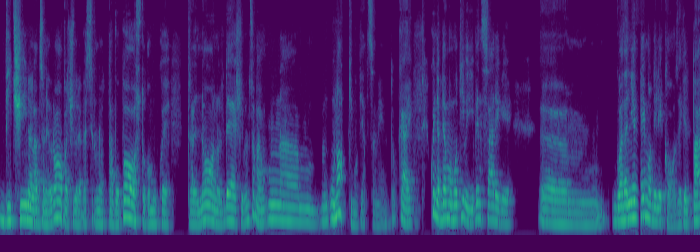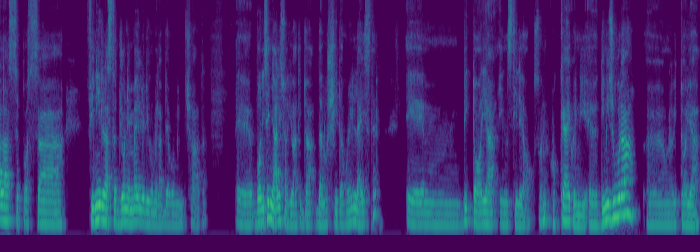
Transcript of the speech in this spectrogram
vicino alla zona Europa, ci dovrebbe essere un ottavo posto, comunque tra il nono e il decimo, insomma una, un ottimo piazzamento, ok? Quindi abbiamo motivi di pensare che ehm, guadagneremo delle cose, che il Palace possa finire la stagione meglio di come l'abbia cominciata. Eh, buoni segnali sono arrivati già dall'uscita con il Leicester e um, vittoria in stile Oxon, ok? Quindi eh, di misura, eh, una vittoria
